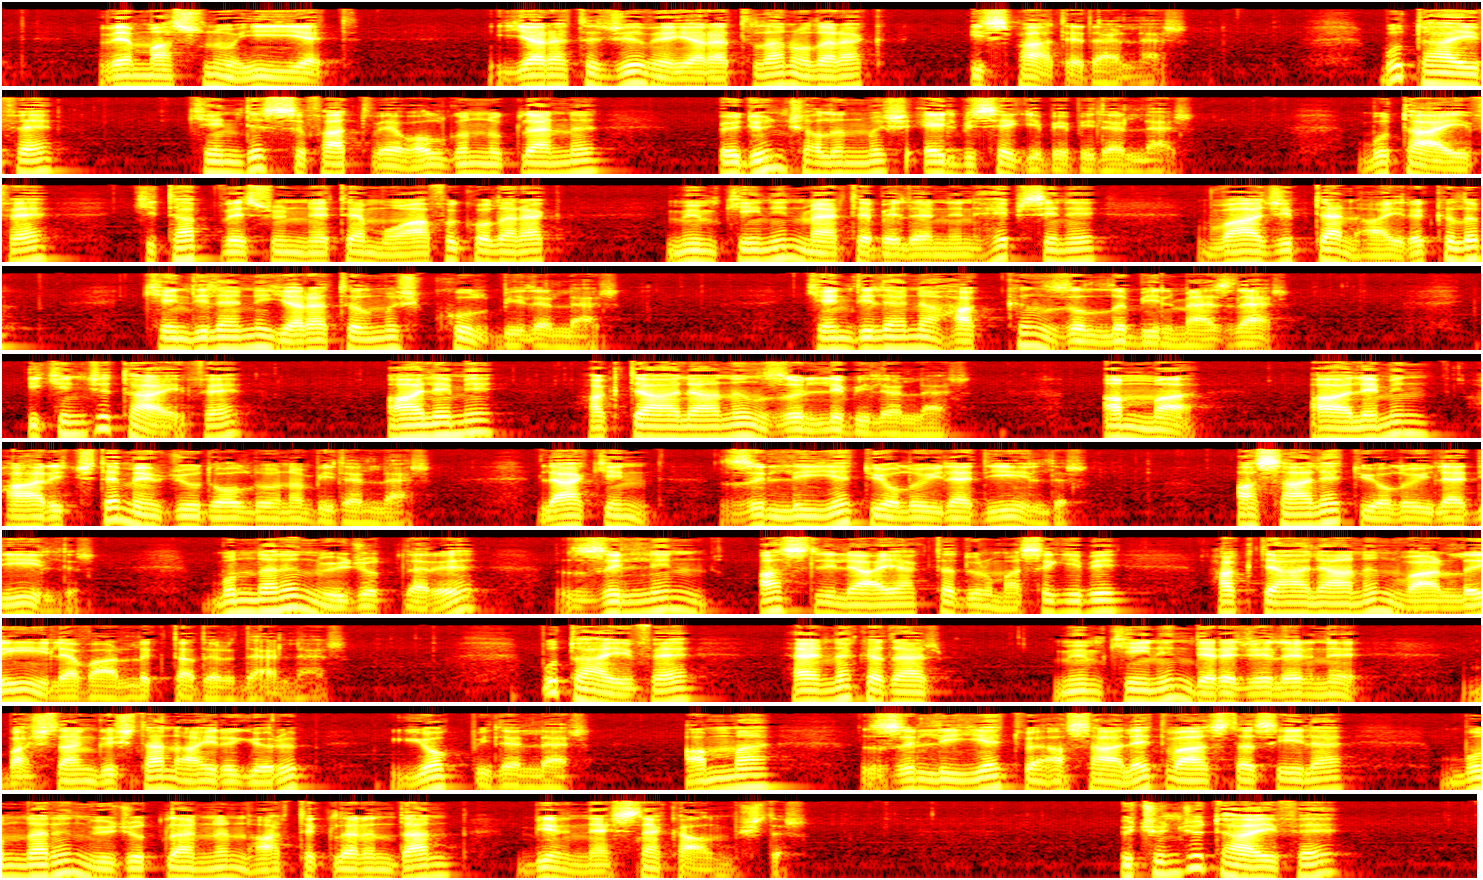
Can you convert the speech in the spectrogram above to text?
ve masnuiyet, yaratıcı ve yaratılan olarak ispat ederler. Bu taife kendi sıfat ve olgunluklarını ödünç alınmış elbise gibi bilirler. Bu taife kitap ve sünnete muafık olarak mümkinin mertebelerinin hepsini vacipten ayrı kılıp kendilerini yaratılmış kul bilirler. Kendilerini hakkın zıllı bilmezler. İkinci taife alemi Hak Teâlâ'nın zilli bilirler. Ama alemin hariçte mevcud olduğunu bilirler. Lakin zilliyet yoluyla değildir. Asalet yoluyla değildir. Bunların vücutları zillin asl ile ayakta durması gibi Hak Teâlâ'nın varlığı ile varlıktadır derler. Bu taife her ne kadar mümkinin derecelerini başlangıçtan ayrı görüp yok bilirler. Ama zilliyet ve asalet vasıtasıyla bunların vücutlarının artıklarından bir nesne kalmıştır. Üçüncü taife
